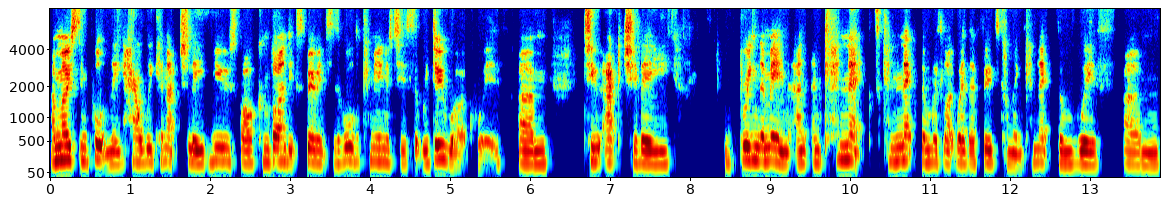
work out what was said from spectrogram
And most importantly, how we can actually use our combined experiences of all the communities that we do work with um, to actually bring them in and, and connect, connect them with like where their food's coming, connect them with um,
